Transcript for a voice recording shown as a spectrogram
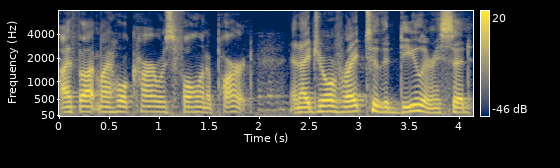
I thought my whole car was falling apart. And I drove right to the dealer. I said,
